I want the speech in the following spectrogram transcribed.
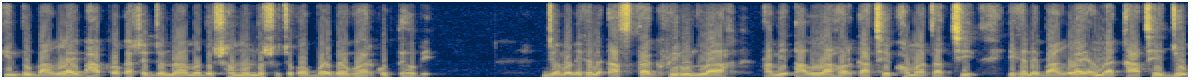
কিন্তু বাংলায় ভাব প্রকাশের জন্য আমাদের সম্বন্ধ সূচক অব্যয় ব্যবহার করতে হবে। যেমন এখানে আস্তাক ফিরুল্লাহ আমি আল্লাহর কাছে ক্ষমা চাচ্ছি। এখানে বাংলায় আমরা কাছে যোগ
